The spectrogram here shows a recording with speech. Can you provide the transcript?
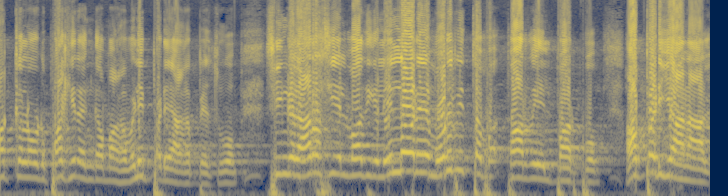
மக்களோடு பகிரங்கமாக வெளிப்படையாக பேசுவோம். சிங்கள அரசியல்வாதிகள் எல்லோரையும் ஒருமித்த பார்வையில் பார்ப்போம். அப்படியானால்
